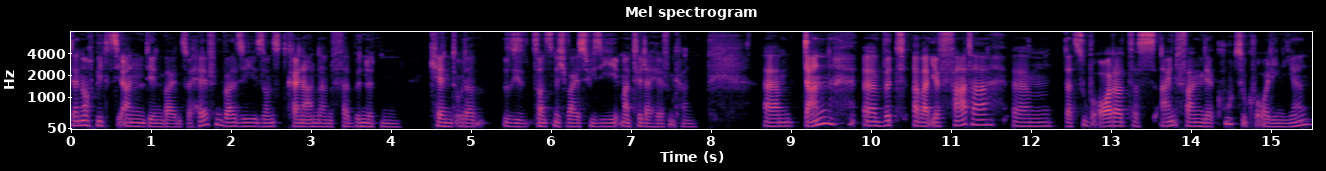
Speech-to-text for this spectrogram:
dennoch bietet sie an, den beiden zu helfen, weil sie sonst keine anderen Verbündeten kennt oder sie sonst nicht weiß, wie sie Mathilda helfen kann. Ähm, dann äh, wird aber ihr Vater ähm, dazu beordert, das Einfangen der Kuh zu koordinieren.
